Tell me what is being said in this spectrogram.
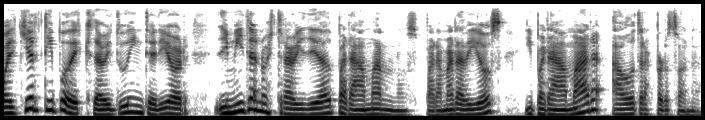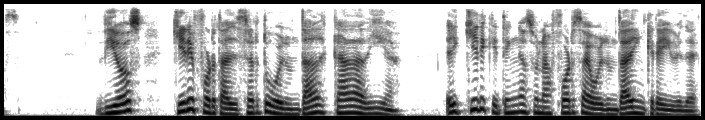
Cualquier tipo de esclavitud interior limita nuestra habilidad para amarnos, para amar a Dios y para amar a otras personas. Dios quiere fortalecer tu voluntad cada día. Él quiere que tengas una fuerza de voluntad increíble,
